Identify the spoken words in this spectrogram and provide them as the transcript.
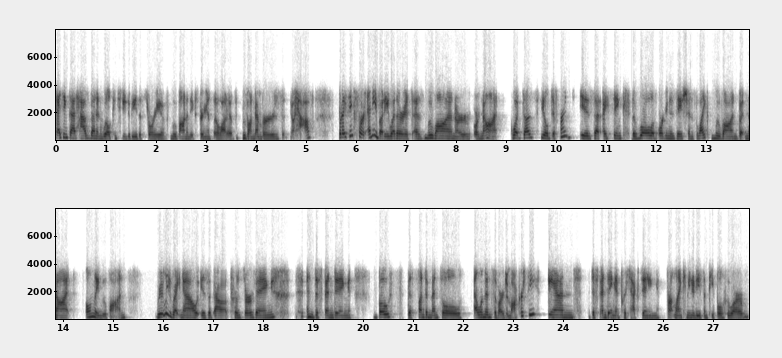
I think that has been and will continue to be the story of Move On and the experience that a lot of Move On members you know, have. But I think for anybody, whether it's as Move On or, or not, what does feel different is that I think the role of organizations like Move On, but not only Move On, really right now is about preserving and defending both the fundamental elements of our democracy and defending and protecting frontline communities and people who are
